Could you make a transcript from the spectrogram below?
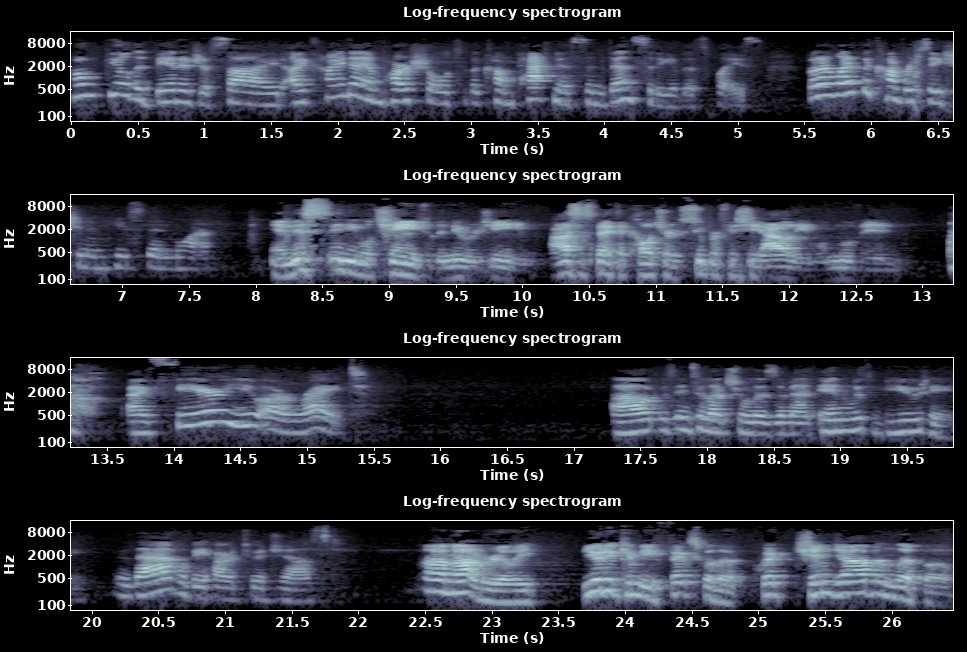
Home field advantage aside, I kinda am partial to the compactness and density of this place, but I like the conversation in Houston more. And this city will change with the new regime. I suspect a culture of superficiality will move in. I fear you are right. Out with intellectualism and in with beauty. That will be hard to adjust. Oh, not really. Beauty can be fixed with a quick chin job and lipo.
